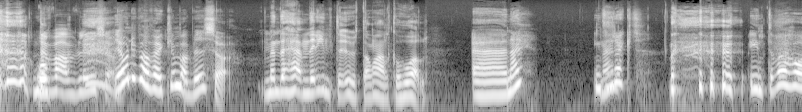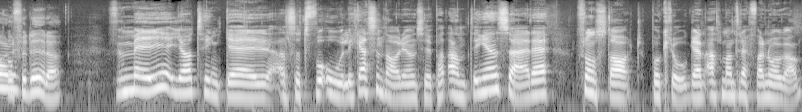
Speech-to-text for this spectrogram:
Det bara blir så. Ja men det bara verkligen bara blir så. Men det händer inte utan alkohol. Eh, nej, inte Nej. direkt. inte vad jag har. Och för dig då? För mig, jag tänker alltså två olika scenarion. Typ att antingen så är det från start på krogen att man träffar någon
